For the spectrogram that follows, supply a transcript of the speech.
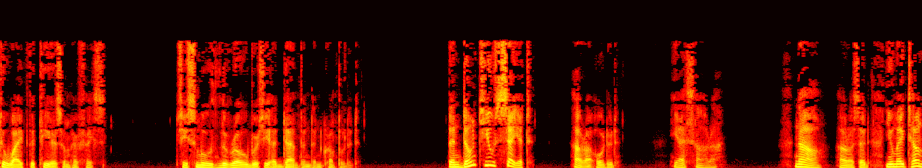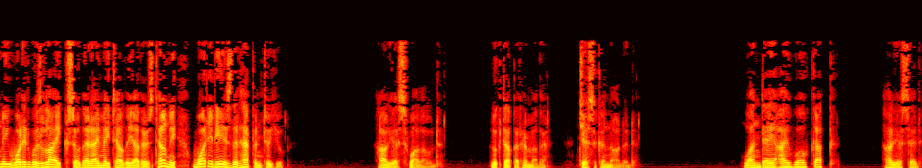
to wipe the tears from her face. She smoothed the robe where she had dampened and crumpled it. "'Then don't you say it,' Hara ordered. "'Yes, Hara.' "'Now,' Hara said, "'you may tell me what it was like so that I may tell the others. Tell me what it is that happened to you.' Alia swallowed, looked up at her mother. Jessica nodded. "'One day I woke up Alia said.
